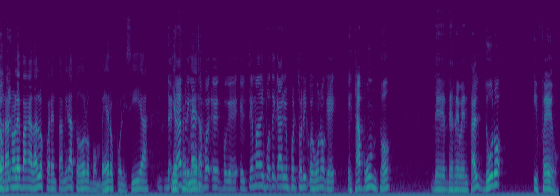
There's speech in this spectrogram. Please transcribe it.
ahora no les van a dar los 40 mil a todos los bomberos, policías. y enfermeras. Eso, pues, eh, porque el tema de hipotecario en Puerto Rico es uno que está a punto de, reventar duro y feo.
